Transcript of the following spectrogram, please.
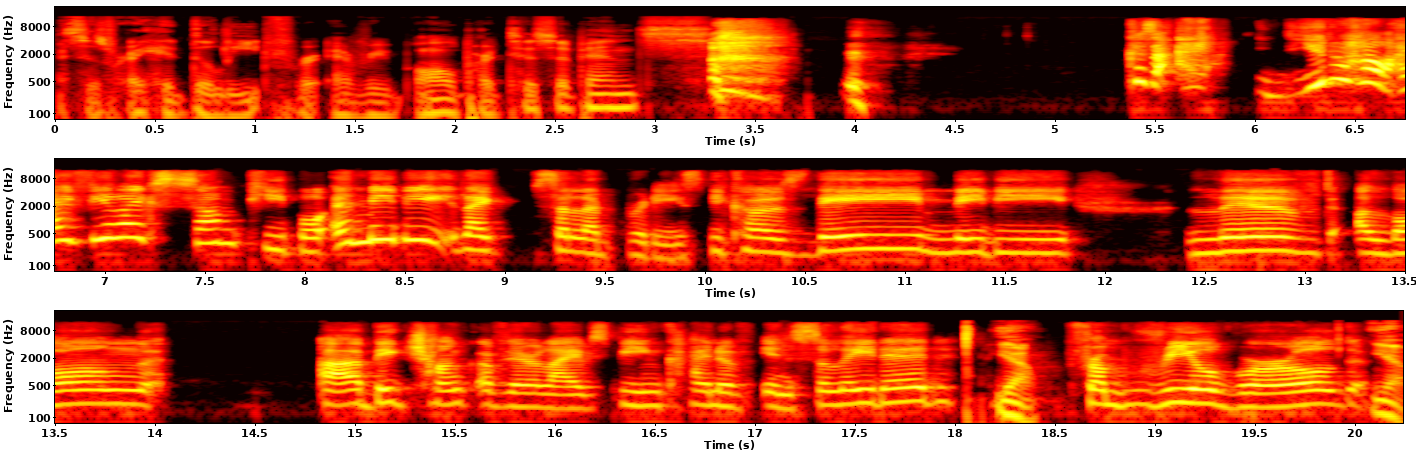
This is where I hit delete for every all participants. Because I, you know how I feel like some people, and maybe like celebrities, because they maybe lived a long, a big chunk of their lives being kind of insulated Yeah. from real world. Yeah.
